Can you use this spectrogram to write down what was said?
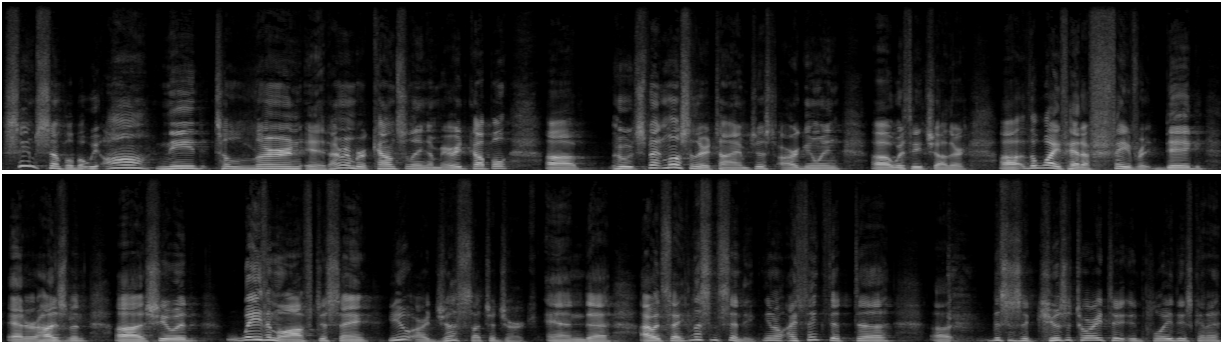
seems simple, but we all need to learn it. I remember counseling a married couple. Uh, who spent most of their time just arguing uh, with each other. Uh, the wife had a favorite dig at her husband. Uh, she would wave him off, just saying, You are just such a jerk. And uh, I would say, Listen, Cindy, you know, I think that uh, uh, this is accusatory to employ these kind of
